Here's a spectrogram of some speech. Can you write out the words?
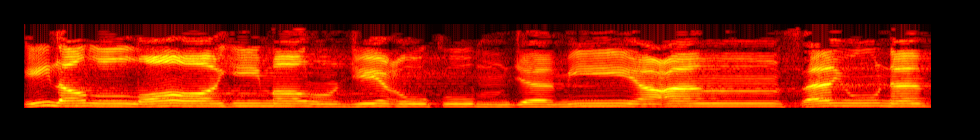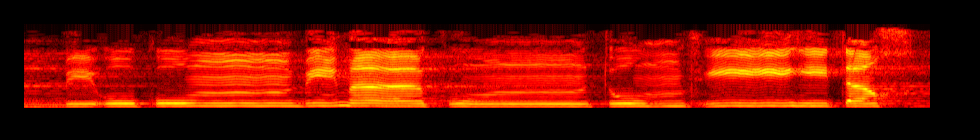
إِلَى اللَّهِ مَرْجِعُكُمْ جَمِيعًا فَيُنَبِّئُكُم بِمَا كُنتُمْ فِيهِ تَخْتَلِفُونَ.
